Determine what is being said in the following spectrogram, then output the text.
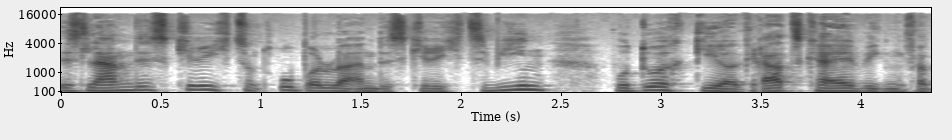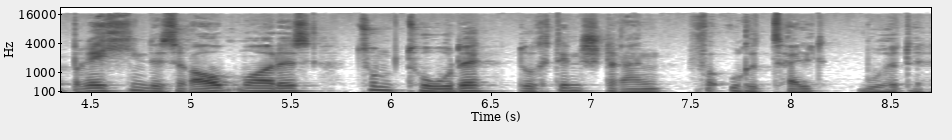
des Landesgerichts und Oberlandesgerichts Wien, wodurch Georg Radkay wegen Verbrechen des Raubmordes zum Tode durch den Strang verurteilt wurde.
